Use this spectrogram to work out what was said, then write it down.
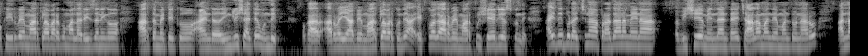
ఒక ఇరవై మార్కుల వరకు మళ్ళీ రీజనింగ్ ఆర్థమెటిక్ అండ్ ఇంగ్లీష్ అయితే ఉంది. ఒక అరవై యాభై మార్కుల వరకు ఉంది. ఎక్కువగా అరవై మార్కులు షేర్ చేసుకుంది. అయితే ఇప్పుడు వచ్చిన ప్రధానమైన విషయం ఏంటంటే చాలామంది ఏమంటున్నారు అన్న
